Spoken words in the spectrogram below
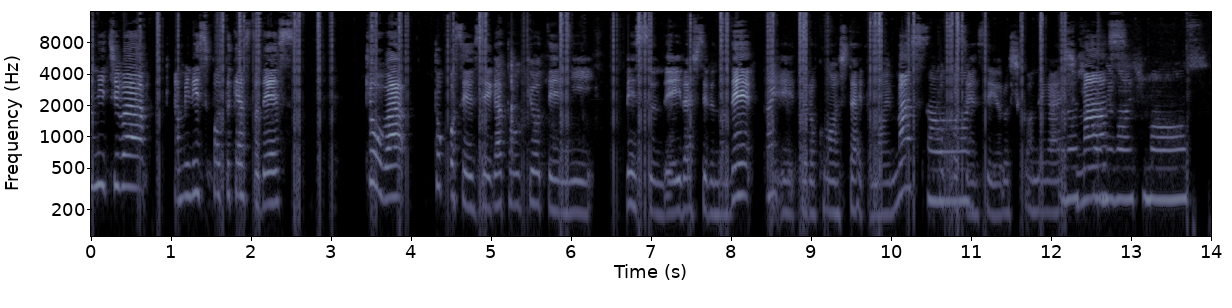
んにちは。アミリスポッドキャストです。今日は、トッコ先生が東京店にレッスンでいらしてるので、はいえっ、と、録音したいと思います。トはーいッコ先生よろしくお願いしよろしくおます。願いします。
